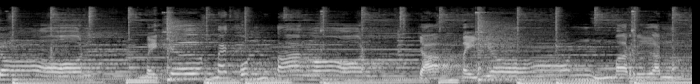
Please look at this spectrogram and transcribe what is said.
จร ไม่เจอแม่คนตางอน จะไม่ย้อนมาเรือนแพ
